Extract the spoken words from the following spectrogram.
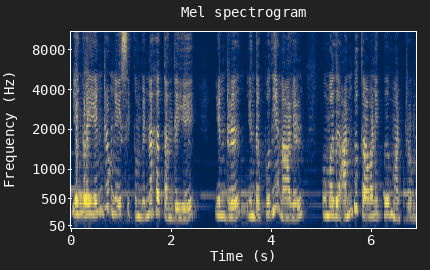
எங்களை என்றும் நேசிக்கும் விண்ணக தந்தையே இன்று இந்த புதிய நாளில் உமது அன்பு கவனிப்பு மற்றும்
